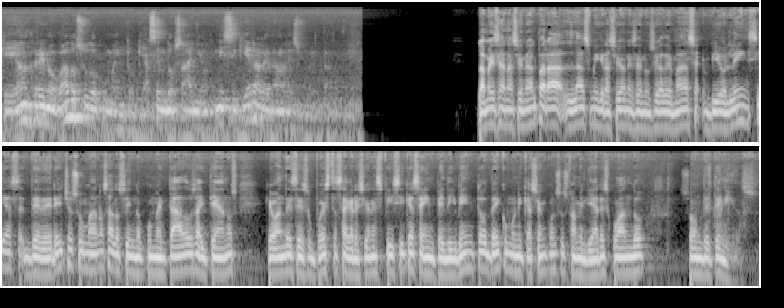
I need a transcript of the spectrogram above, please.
que han renovado su documento, que hace dos años ni siquiera le dan respuesta. La Mesa Nacional para las Migraciones denunció además violencias de derechos humanos a los indocumentados haitianos que van desde supuestas agresiones físicas e impedimento de comunicación con sus familiares cuando son detenidos.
